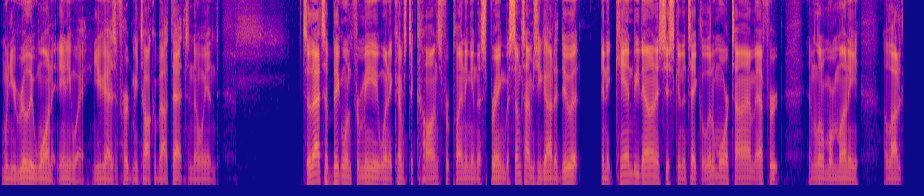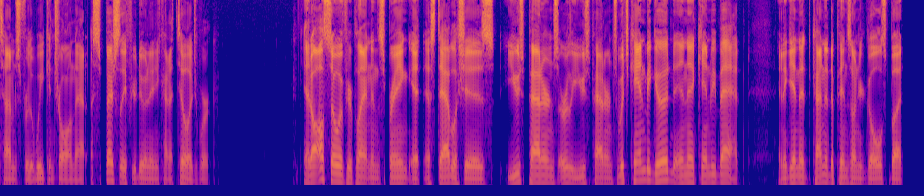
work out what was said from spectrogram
when you really want it anyway. You guys have heard me talk about that to no end. So that's a big one for me when it comes to cons for planting in the spring, but sometimes you got to do it and it can be done. It's just going to take a little more time, effort, and a little more money a lot of times for the weed control on that, especially if you're doing any kind of tillage work. It also, if you're planting in the spring, it establishes use patterns, early use patterns, which can be good and it can be bad. And again, it kind of depends on your goals. But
